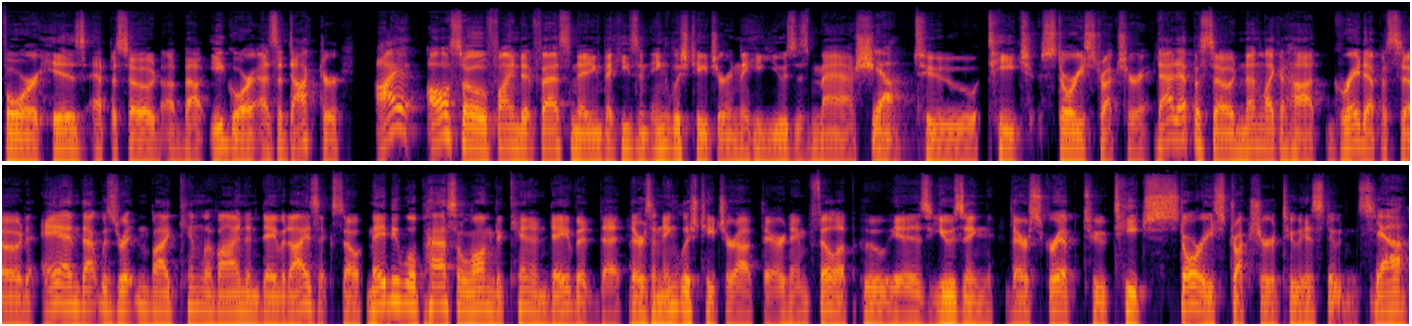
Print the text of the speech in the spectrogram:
for his episode about Igor as a doctor. I also find it fascinating that he's an English teacher and that he uses MASH yeah. to teach story structure. That episode, None Like It Hot, great episode. And that was written by Ken Levine and David Isaac. So maybe we'll pass along to Ken and David that there's an English teacher out there named Philip who is using their script to teach story structure to his students. Yeah,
